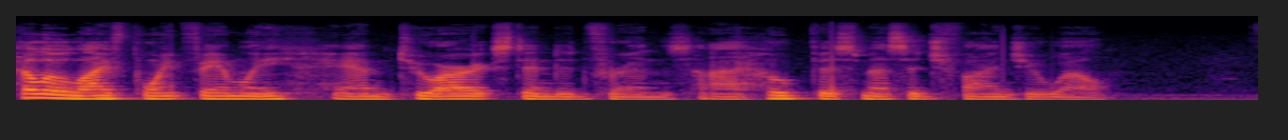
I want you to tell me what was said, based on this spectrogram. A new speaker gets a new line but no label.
Hello, Life Point family, and to our extended friends. I hope this message finds you well.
